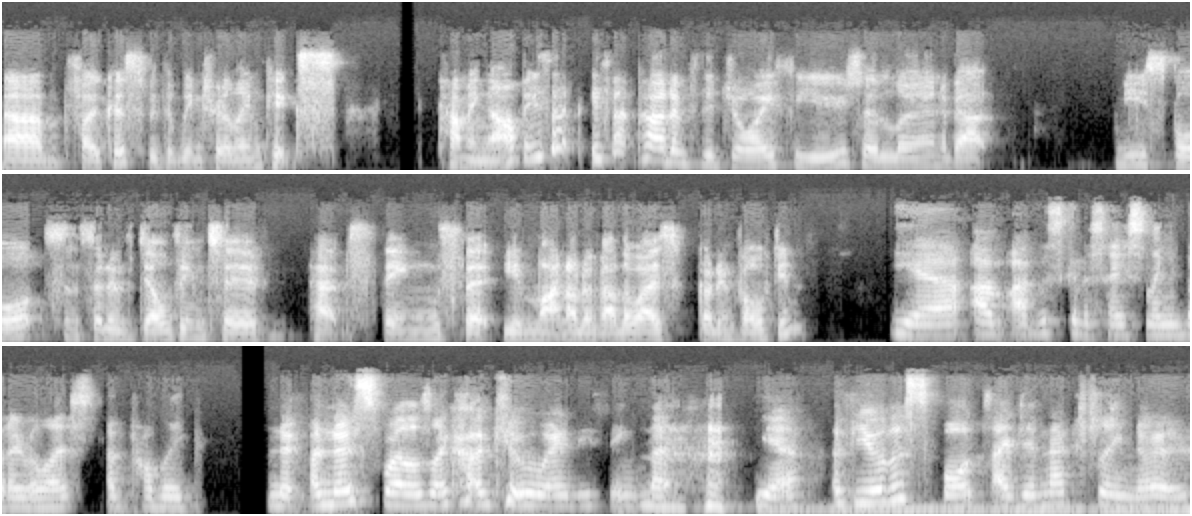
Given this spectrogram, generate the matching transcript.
um, focus with the Winter Olympics coming up. Is that is that part of the joy for you to learn about new sports and sort of delve into perhaps things that you might not have otherwise got involved in? Yeah, I, I was going to say something, but I realized I'm probably no, uh, no spoilers. I can't give away anything, but yeah, a few of the sports I didn't actually know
